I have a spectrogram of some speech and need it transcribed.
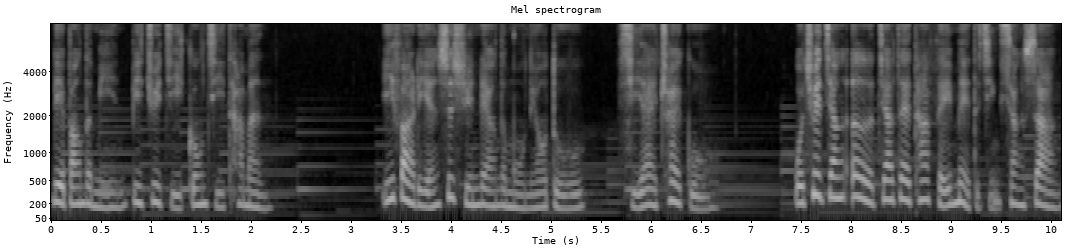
列邦的民必聚集攻击他们。以法莲是驯良的母牛犊，喜爱踹骨。我却将恶加在他肥美的景象上。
